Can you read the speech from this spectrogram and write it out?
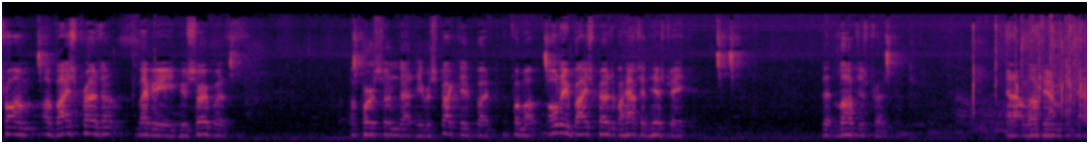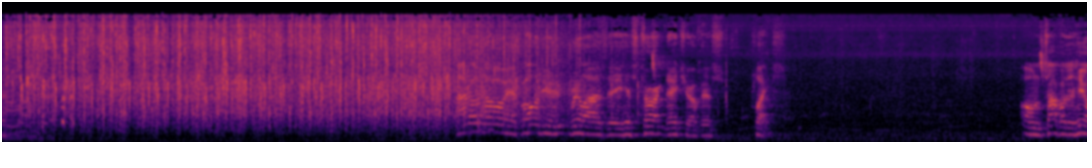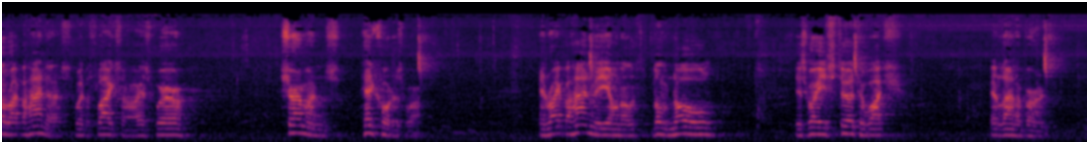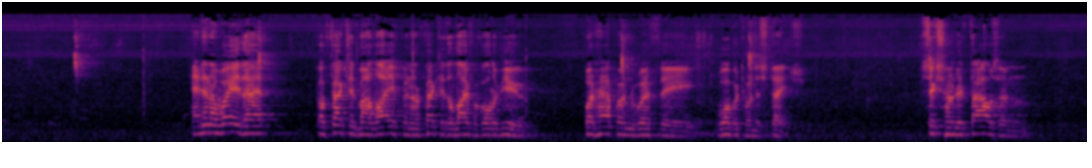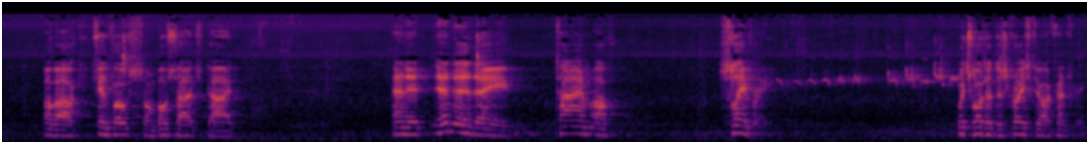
from a vice president, maybe who served with a person that he respected, but from a only vice president perhaps in history that loved his president. And I love him as well. I don't know if all of you realize the historic nature of this place. On top of the hill right behind us, where the flags are, is where Sherman's headquarters were. And right behind me on a little knoll is where he stood to watch Atlanta burn. And in a way that affected my life and affected the life of all of you what happened with the war between the states. 600,000 of our kinfolks on both sides died. And it ended a time of slavery, which was a disgrace to our country.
